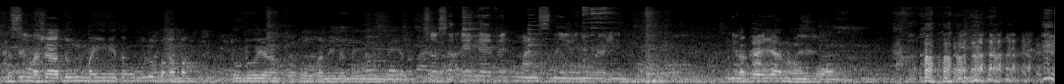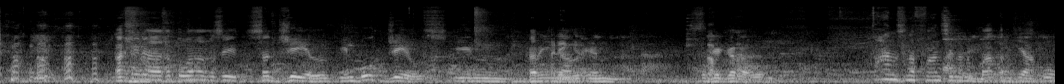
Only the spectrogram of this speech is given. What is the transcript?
Kasi masyadong mainit ang ulo, baka magtuluyan ang putukan nila ni... Ano, So sa 11 months na yun, you were in Hong Kong. Yung anak- Hong Kong. Actually, nakakatuwa nga kasi sa jail, in both jails, in Karingal Karingal. and Pugegaraw, fans na fans sila ng Batang Quiapo.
